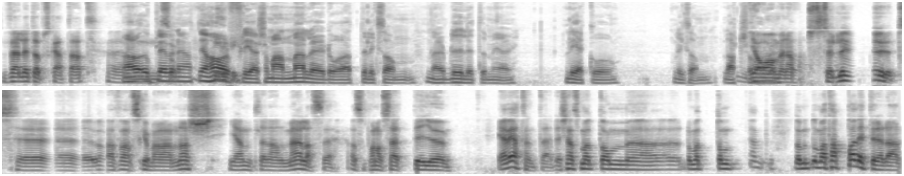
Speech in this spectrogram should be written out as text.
väldigt uppskattat. Ja, upplever så. ni att ni har fler som anmäler er då? Att det liksom, när det blir lite mer lek och liksom lattjo? Ja, men absolut. Eh, varför ska man annars egentligen anmäla sig? Alltså på något sätt, det är ju... Jag vet inte. Det känns som att de, eh, de, har- de, de, de har tappat lite det där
